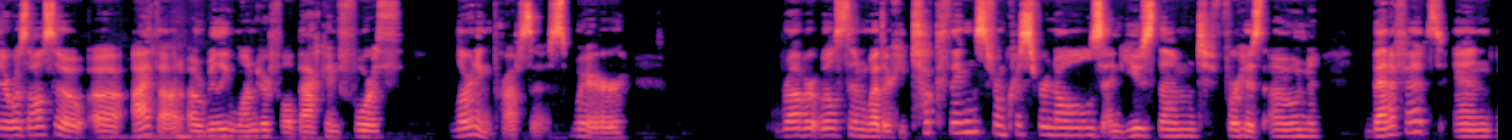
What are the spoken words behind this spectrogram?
there was also, uh, I thought, a really wonderful back and forth learning process where Robert Wilson, whether he took things from Christopher Knowles and used them for his own benefit and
